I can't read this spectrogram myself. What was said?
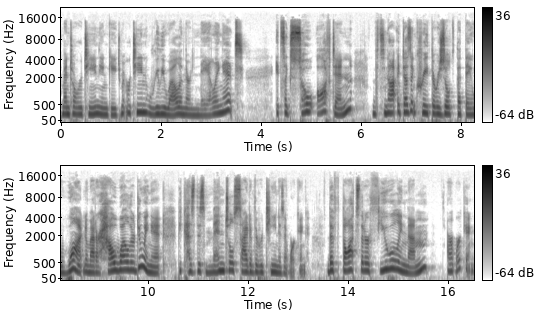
mental routine, the engagement routine really well and they're nailing it. It's like so often it's not it doesn't create the results that they want no matter how well they're doing it because this mental side of the routine isn't working the thoughts that are fueling them aren't working.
